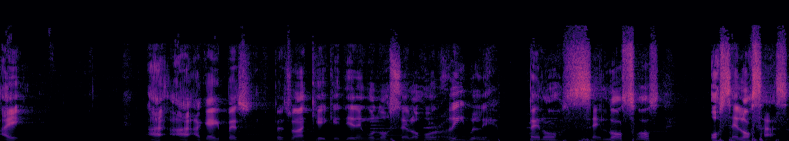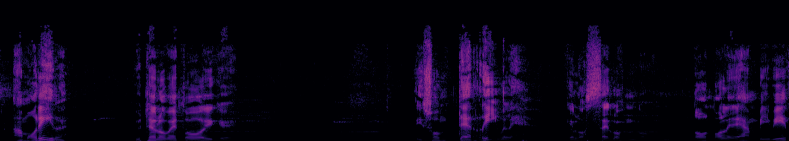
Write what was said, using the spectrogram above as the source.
Hay, aquí hay personas que, que tienen unos celos horribles, pero celosos o celosas a morir. Usted lo ve todo hoy que y son terribles. celos no, no, le dejan vivir.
